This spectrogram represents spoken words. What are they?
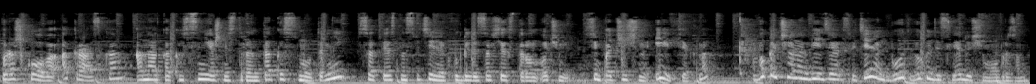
порошковая окраска. Она как с внешней стороны, так и с внутренней. Соответственно, светильник выглядит со всех сторон очень симпатично и эффектно. В выключенном виде светильник будет выглядеть следующим образом.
